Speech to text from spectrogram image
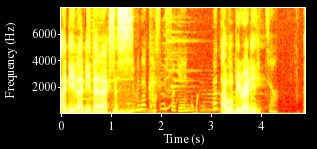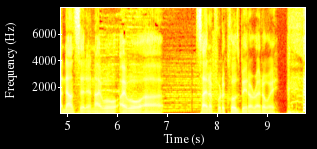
I need, I need that access. I will be ready. Announce it, and I will, I will uh, sign up for the closed beta right away.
